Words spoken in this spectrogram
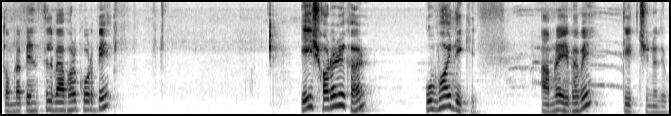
তোমরা পেন্সিল ব্যবহার করবে। এই সরলরেখার উভয় দিকে আমরা এভাবে তীর চিহ্ন দেব।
